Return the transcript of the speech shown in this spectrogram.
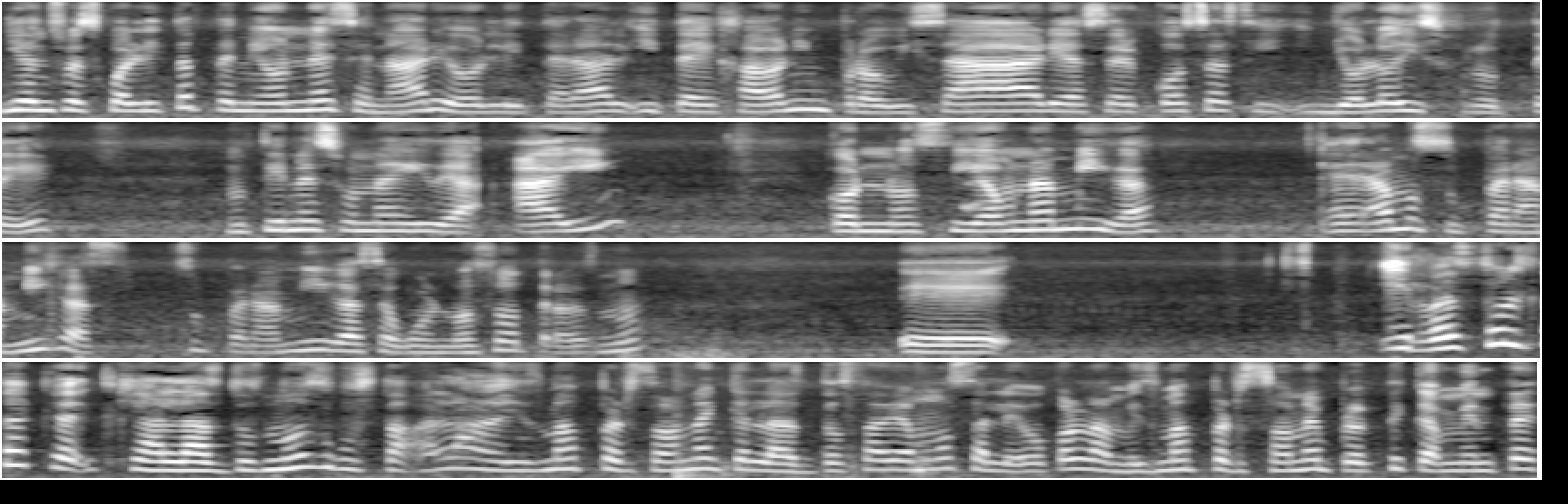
y en su escuelita tenía un escenario literal y te dejaban improvisar y hacer cosas y yo lo disfruté. No tienes una idea. Ahí conocí a una amiga, éramos súper amigas, súper amigas según nosotras, ¿no? Eh, y resulta que, que, a las dos nos gustaba la misma persona y que las dos habíamos salido con la misma persona y prácticamente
